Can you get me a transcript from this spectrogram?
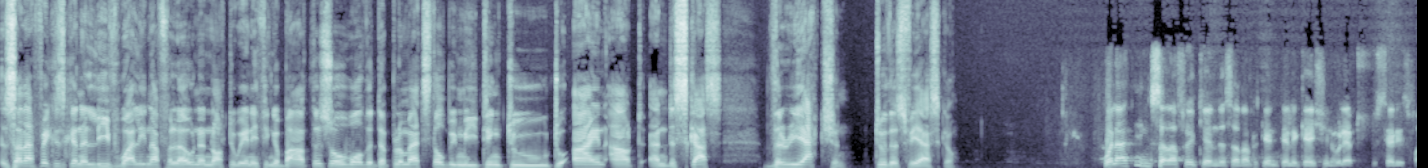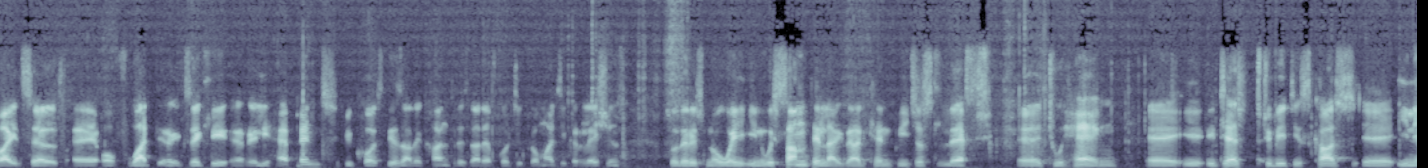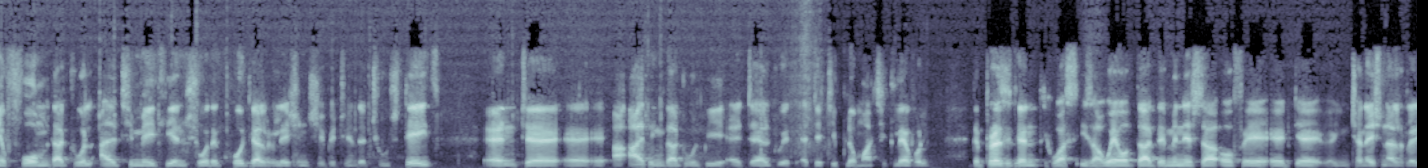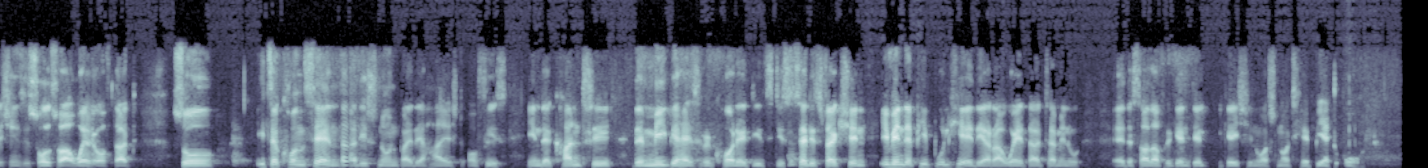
South Africa is going to leave well enough alone and not do anything about this, or will the diplomats still be meeting to to iron out and discuss the reaction to this fiasco? Well, I think South African, the South African delegation will have to satisfy itself uh, of what exactly uh, really happened, because these are the countries that have got diplomatic relations. So there is no way in which something like that can be just left uh, to hang uh, it, has to be discussed uh, in a form that will ultimately ensure the cordial relationship between the two states. And uh, I think that will be dealt with at the diplomatic level. The president was is aware of that. The minister of international relations is also aware of that. So it's a concern that is known by the highest office in the country. The media has recorded its dissatisfaction. Even the people here, they are aware that, I mean, uh, the South African delegation was not happy at all.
